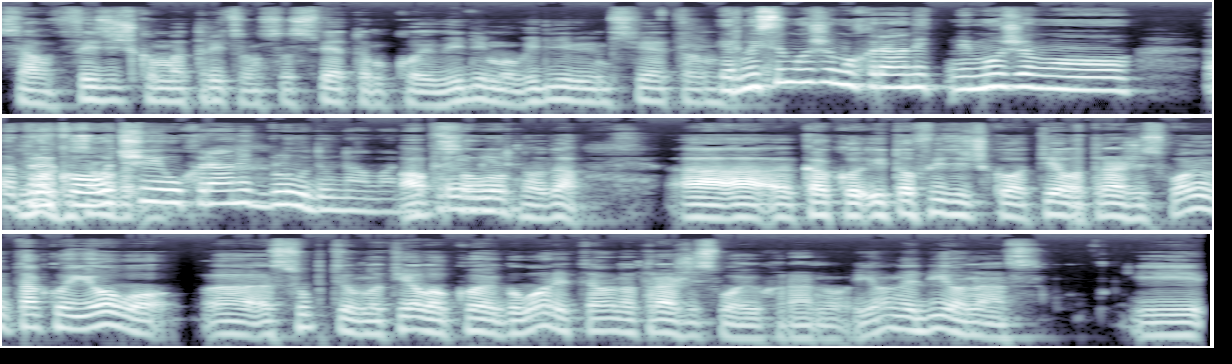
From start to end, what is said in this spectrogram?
sa fizičkom matricom, sa svijetom koji vidimo, vidljivim svijetom. Jer mi se možemo hraniti, mi možemo preko oči uhraniti bludu nama, na Apsolutno, da. A, kako i to fizičko tijelo traži svoju, tako i ovo a, suptilno tijelo o koje govorite, ono traži svoju hranu. I ono je dio nas. I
